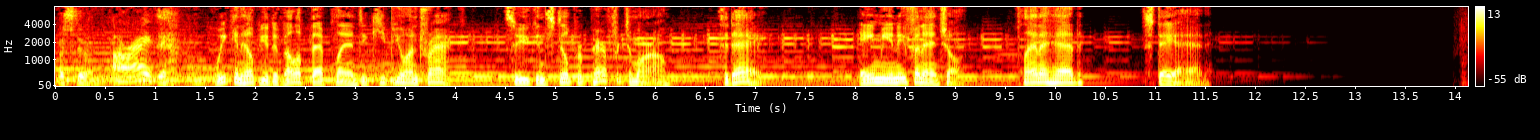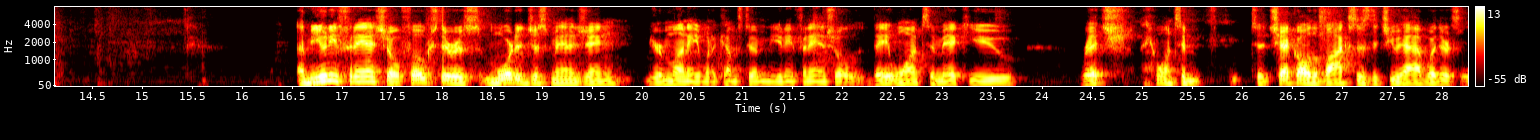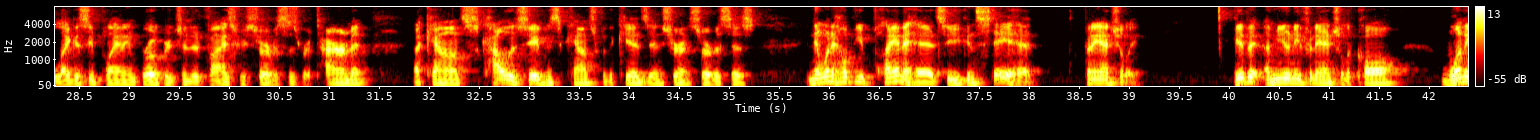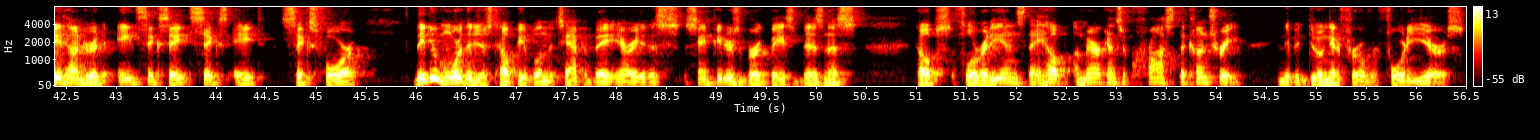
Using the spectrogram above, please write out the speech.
Let's do it. All right. Yeah. We can help you develop that plan to keep you on track so you can still prepare for tomorrow, today. Amuni Financial. Plan ahead, stay ahead. Immuni Financial, folks, there is more to just managing your money when it comes to Immuni Financial. They want to make you rich. They want to to check all the boxes that you have, whether it's legacy planning, brokerage and advisory services, retirement accounts, college savings accounts for the kids, insurance services. And they want to help you plan ahead so you can stay ahead financially. Give it Immunity Financial a call, 1 800 868 6864. They do more than just help people in the Tampa Bay area. This St. Petersburg based business helps Floridians, they help Americans across the country. and they've been doing it for over 40 years.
